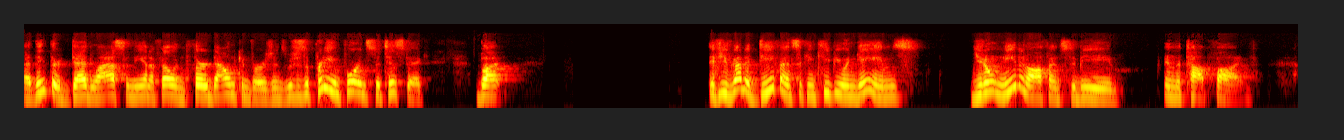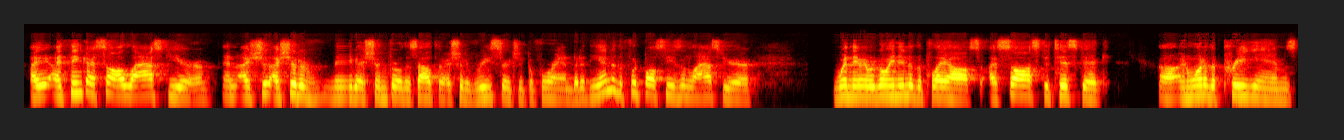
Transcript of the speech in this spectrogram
I think they're dead last in the NFL in third down conversions, which is a pretty important statistic. But if you've got a defense that can keep you in games, you don't need an offense to be in the top five. I, I, think I saw last year, and I should I should have maybe I shouldn't throw this out there. I should have researched it beforehand. But at the end of the football season last year, when they were going into the playoffs, I saw a statistic uh, in one of the pre games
